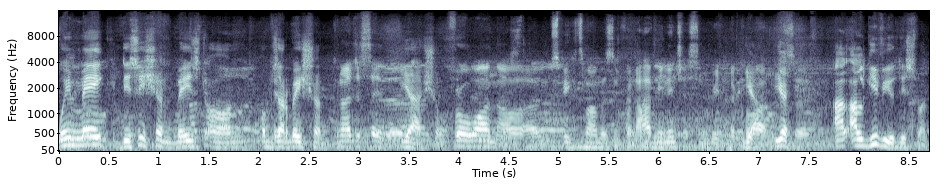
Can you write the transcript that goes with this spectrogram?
we make decision based on observation. Can I just say that? Yeah, sure. For a while now, um, speaking to my Muslim friend, I have been interested in reading the Yeah, yes. So, I'll, I'll give you this one.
